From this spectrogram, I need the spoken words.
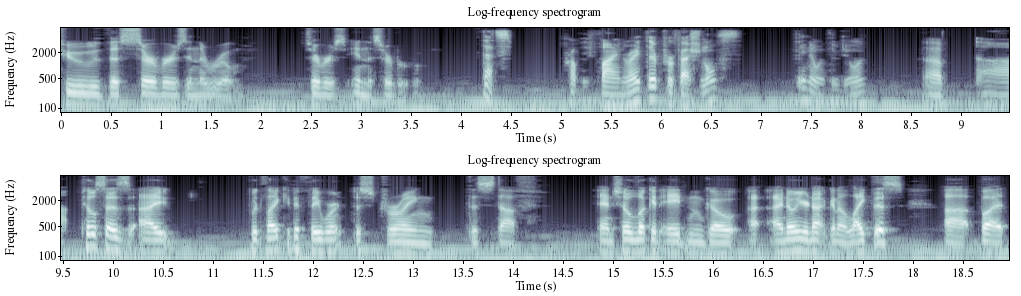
to the servers in the room. Servers in the server room. That's probably fine, right? They're professionals. They know what they're doing. Uh, Uh, Pill says, I would like it if they weren't destroying this stuff. And she'll look at Aiden and go, I, I know you're not going to like this, uh, but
